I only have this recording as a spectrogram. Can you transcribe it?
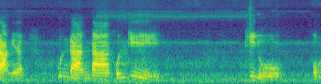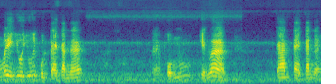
ด่างนี่นะคุณด่างด่าคนที่ ที่อยู่ ผมไม่ได้ยั่วยุให้คุณแตกกันนะนะผมเห็นว่าการแตกกันเนี่ย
